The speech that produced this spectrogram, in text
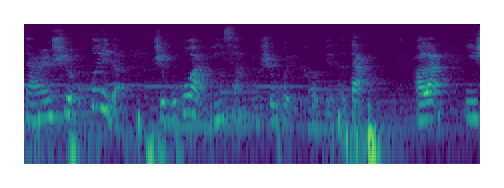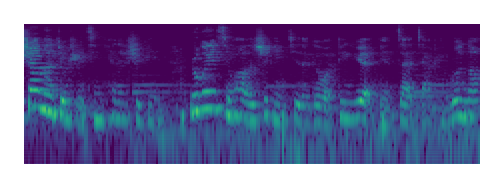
答案是会的，只不过啊，影响不是会特别的大。好了，以上呢就是今天的视频。如果你喜欢我的视频，记得给我订阅、点赞加评论哦。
